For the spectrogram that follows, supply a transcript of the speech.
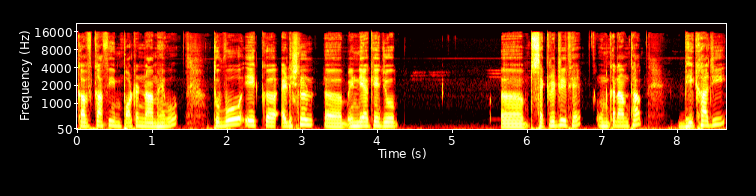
काफ़ी काफ़ी इंपॉर्टेंट नाम है वो। तो वो एक एडिशनल इंडिया के जो सेक्रेटरी थे, उनका नाम था भीखाजी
